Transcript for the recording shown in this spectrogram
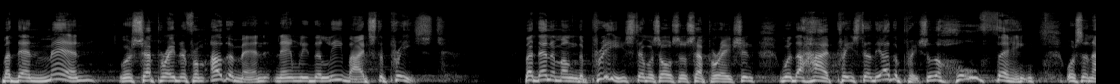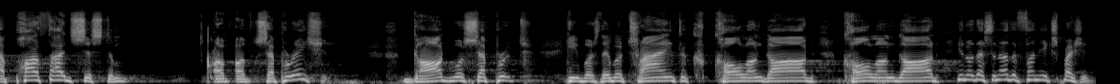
But then men were separated from other men, namely the Levites, the priests. But then among the priests, there was also separation with the high priest and the other priests. So the whole thing was an apartheid system of, of separation. God was separate. He was, they were trying to call on God, call on God. You know, that's another funny expression.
